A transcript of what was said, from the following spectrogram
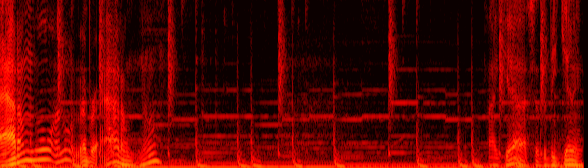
ATOM? No, I don't remember ATOM, no. I guess at the beginning.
